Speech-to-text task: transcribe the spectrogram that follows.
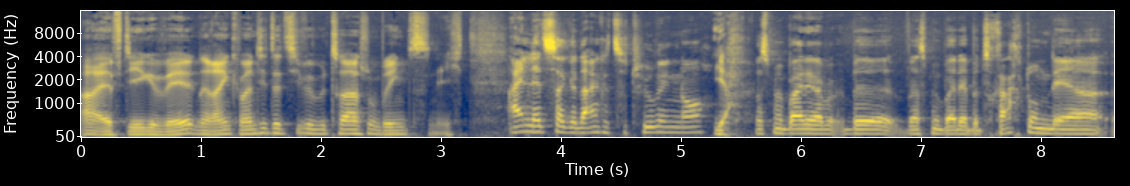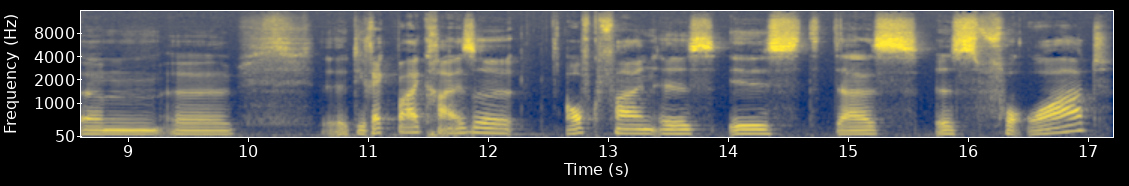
AfD gewählt. Eine rein quantitative Betrachtung bringt es nicht. Ein letzter Gedanke zu Thüringen noch. Ja. Was mir bei der, be, was mir bei der Betrachtung der ähm, äh, äh, Direktwahlkreise aufgefallen ist, ist, dass es vor Ort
